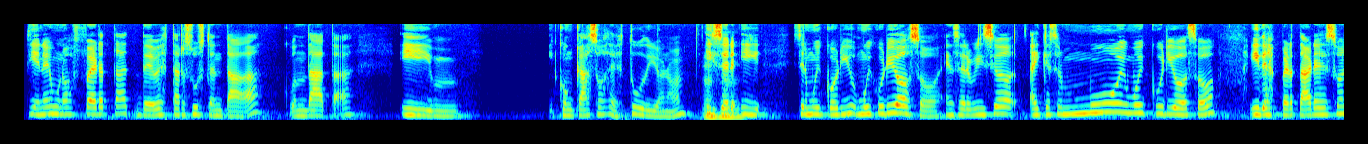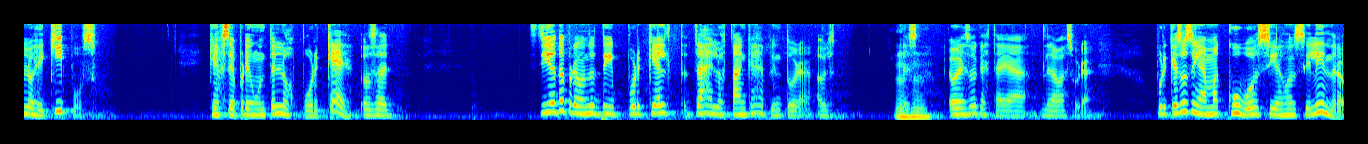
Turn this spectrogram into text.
tiene una oferta debe estar sustentada con data y, con casos de estudio, ¿no? Y, ser, y ser muy, muy curioso. En servicio hay que ser muy, muy curioso y despertar eso en los equipos. Que se pregunten los por qué. O sea, si yo te pregunto a ti, ¿por qué el, los tanques de pintura? O eso, o eso que está allá de la basura. ¿Por qué eso se llama cubo si es un cilindro?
